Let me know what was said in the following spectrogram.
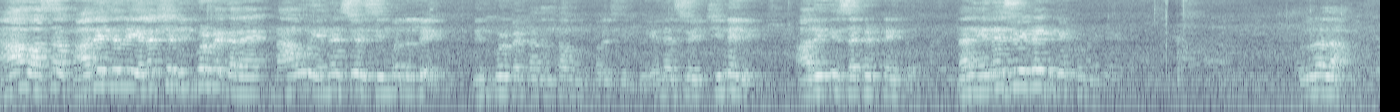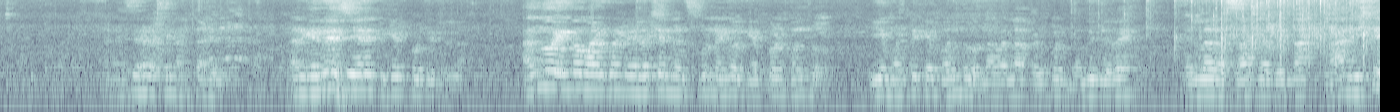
ನಾವು ಹೊಸ ಕಾಲೇಜಲ್ಲಿ ಎಲೆಕ್ಷನ್ ನಿಂತ್ಕೊಡ್ಬೇಕಾದ್ರೆ ನಾವು ಎನ್ ಎಸ್ ಯು ಸಿಂಬಲ್ ಅಲ್ಲಿ ನಿಂತ್ಕೊಳ್ಬೇಕಾದಂತ ಒಂದು ಪರಿಸ್ಥಿತಿ. ಎನ್ ಎಸ್ ಯು ಚಿಹ್ನೆಲಿ ಆ ರೀತಿ ಸಂಘಟನೆ ಇತ್ತು. ನನಗೆ ಎನ್ ಎಸ್ ಯು ಇಲ್ಲೇ ಟಿಕೆಟ್ ಕೊಟ್ಟಿದ್ದೆ. ನನಗೆ ಎನ್ ಎಸ್ ಯು ಟಿಕೆಟ್ ಕೊಟ್ಟಿರ್ಲಿಲ್ಲ. ಹಂಗೋ ಹೆಂಗೋ ಮಾಡ್ಕೊಂಡು ಎಲೆಕ್ಷನ್ ನಡೆಸ್ಕೊಂಡು ಹೆಂಗೋ ಗೆದ್ಕೊಂಡು ಬಂದು, ಈ ಮಟ್ಟಕ್ಕೆ ಬಂದು ನಾವೆಲ್ಲ ಬೆಳ್ಕೊಂಡು ಬಂದಿದ್ದೇವೆ. ಎಲ್ಲರ ಸಹಕಾರದಿಂದ ನಾನು ಇಷ್ಟೇ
